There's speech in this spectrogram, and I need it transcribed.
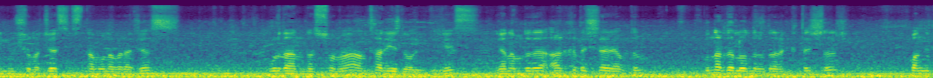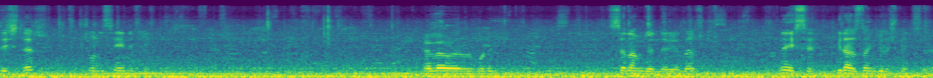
inmiş olacağız. İstanbul'a varacağız. Buradan da sonra Antalya'ya doğru gideceğiz. Yanımda da arkadaşlar yaptım. Bunlar da Londra'da arkadaşlar. Bangladeşler. Johnny Seynep. Hello everybody. Selam gönderiyorlar. Neyse birazdan görüşmek üzere.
